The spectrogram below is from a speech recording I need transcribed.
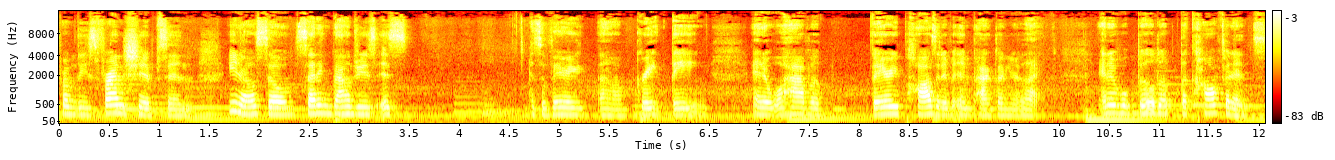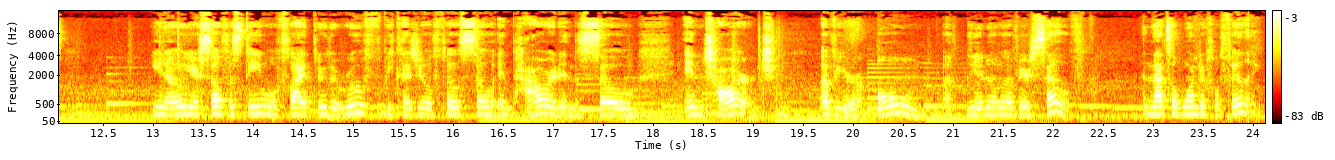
from these friendships and you know so setting boundaries is is a very um, great thing and it will have a very positive impact on your life and it will build up the confidence. You know, your self esteem will fly through the roof because you'll feel so empowered and so in charge of your own, you know, of yourself. And that's a wonderful feeling.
